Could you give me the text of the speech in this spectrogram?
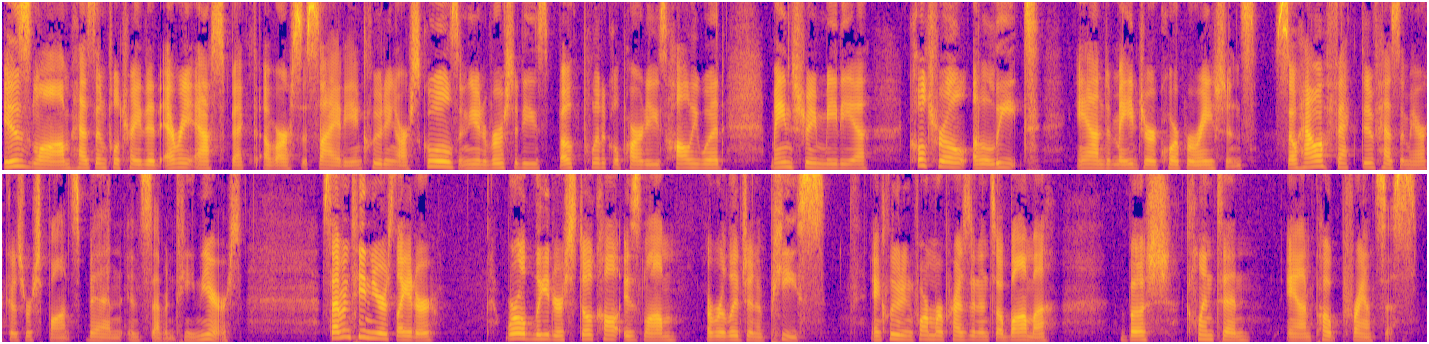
Islam has infiltrated every aspect of our society, including our schools and universities, both political parties, Hollywood, mainstream media, cultural elite, and major corporations. So, how effective has America's response been in 17 years? 17 years later, world leaders still call Islam a religion of peace, including former Presidents Obama, Bush, Clinton, and Pope Francis.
